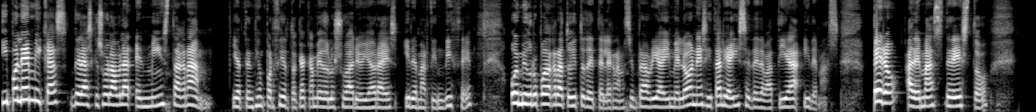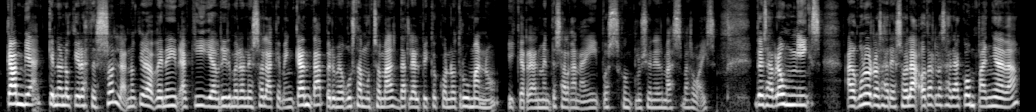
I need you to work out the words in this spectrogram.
y polémicas de las que suelo hablar en mi Instagram y atención por cierto que ha cambiado el usuario y ahora es Ire Martín Dice, o en mi grupo gratuito de Telegram. Siempre habría ahí melones y tal, y ahí se debatía y demás. Pero, además de esto, cambia que no lo quiero hacer sola. No quiero venir aquí y abrir melones sola, que me encanta, pero me gusta mucho más darle al pico con otro humano y que realmente salgan ahí pues conclusiones más, más guays. Entonces habrá un mix, algunos los haré sola, otros los haré acompañada,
